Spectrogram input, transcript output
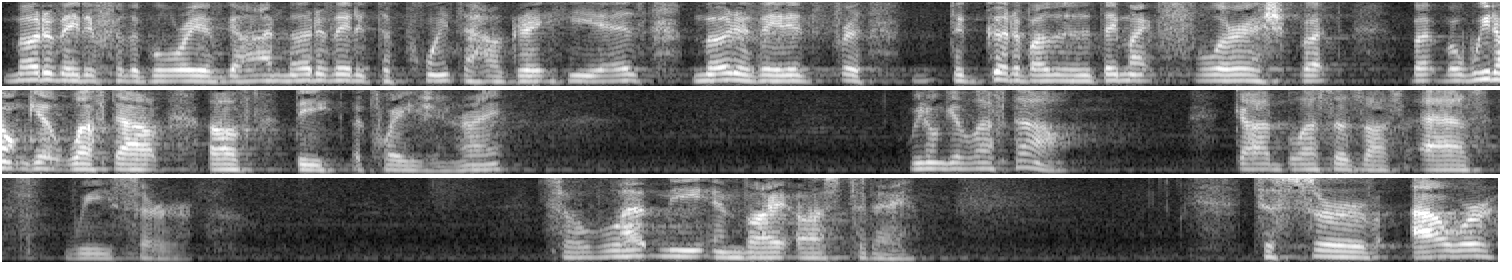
motivated for the glory of God, motivated to point to how great He is, motivated for the good of others that they might flourish, but but, but we don't get left out of the equation, right? We don't get left out. God blesses us as we serve. So let me invite us today to serve our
